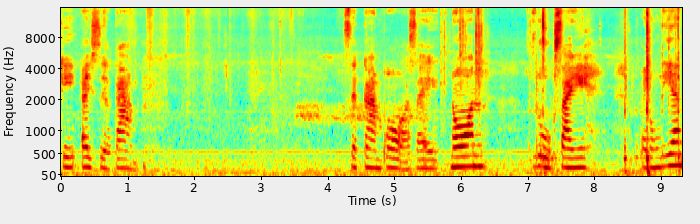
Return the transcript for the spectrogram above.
กางเกงไอเสือกาม เสือกามพ่อใส่นอน ลูกใส่ไปโรงเรียน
